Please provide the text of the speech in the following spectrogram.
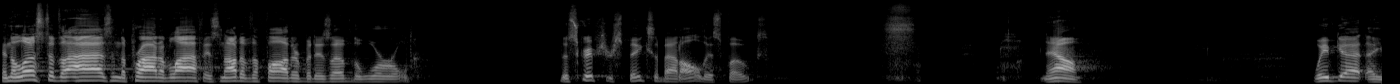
and the lust of the eyes, and the pride of life, is not of the Father, but is of the world. The scripture speaks about all this, folks. Now, we've got a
